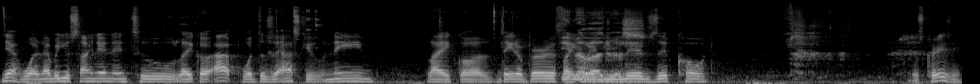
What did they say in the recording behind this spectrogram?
Yeah, whenever you sign in into like a app, what does it ask you? Name, like uh, date of birth, like Email where do you live, zip code. It's crazy.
